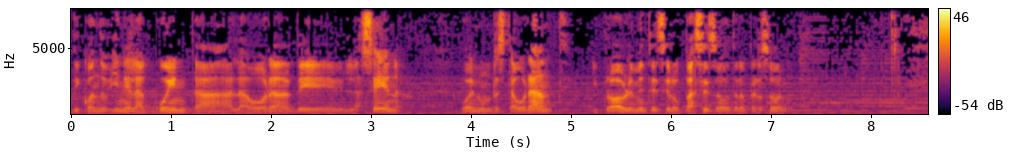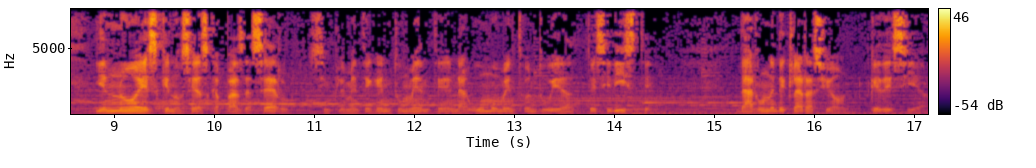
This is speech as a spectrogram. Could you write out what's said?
de cuando viene la cuenta a la hora de la cena o en un restaurante y probablemente se lo pases a otra persona. Y no es que no seas capaz de hacerlo, simplemente que en tu mente, en algún momento en tu vida, decidiste dar una declaración que decía,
